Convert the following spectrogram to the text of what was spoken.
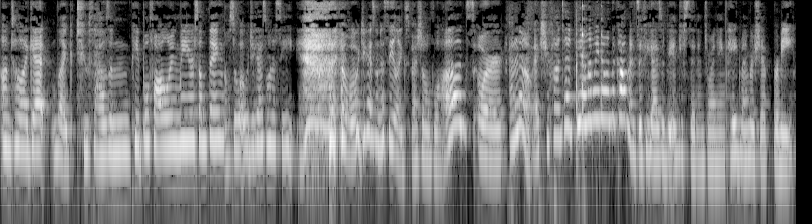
until I get like 2,000 people following me or something? Also, what would you guys want to see? what would you guys want to see? Like special vlogs or I don't know, extra content? But yeah, let me know in the comments if you guys would be interested in joining paid membership for me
